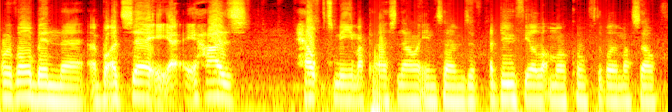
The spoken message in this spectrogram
we've all been there, but I'd say it, it has helped me my personality in terms of I do feel a lot more comfortable in myself.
